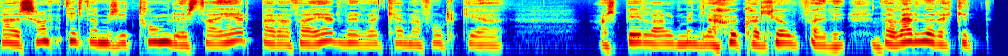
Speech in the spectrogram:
það er samt til dæmis í tónlist það er bara, það er verið að kenna fólki að, að spila almenlega eitthvað hljóðfæri, mm. það verður ekkit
